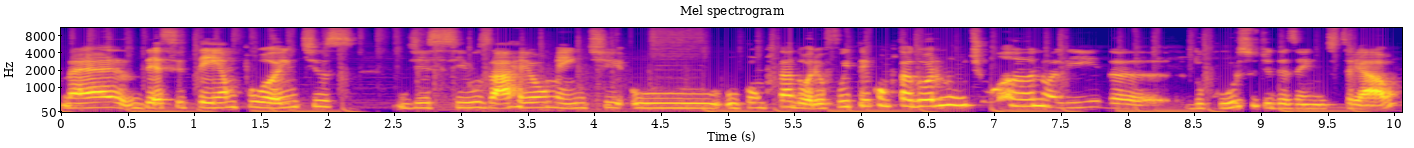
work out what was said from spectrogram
né, desse tempo antes de se usar realmente o, o computador. Eu fui ter computador no último ano ali da, do curso de desenho industrial,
